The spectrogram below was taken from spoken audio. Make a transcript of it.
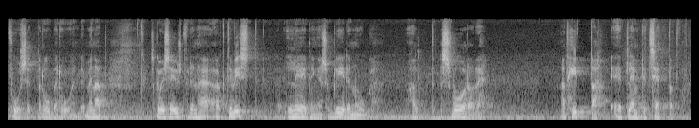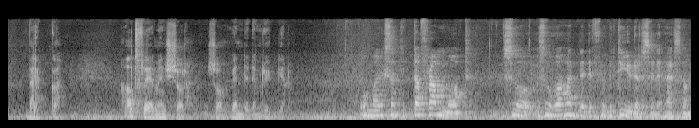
fortsätter oberoende. Men att, ska vi säga just för den här aktivistledningen så blir det nog allt svårare att hitta ett lämpligt sätt att verka. Allt fler människor som vänder dem ryggen. Om man liksom tittar framåt, så, så vad hade det för betydelse det här som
